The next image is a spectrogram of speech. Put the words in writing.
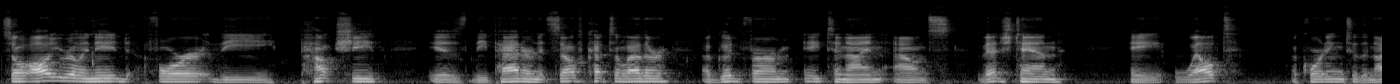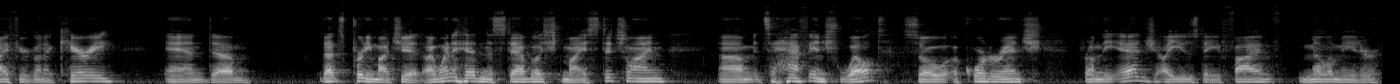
So all you really need for the pouch sheath is the pattern itself cut to leather, a good firm 8 to 9 ounce veg tan, a welt according to the knife you're going to carry, and um, that's pretty much it. I went ahead and established my stitch line. Um, it's a half inch welt, so a quarter inch from the edge. I used a five millimeter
